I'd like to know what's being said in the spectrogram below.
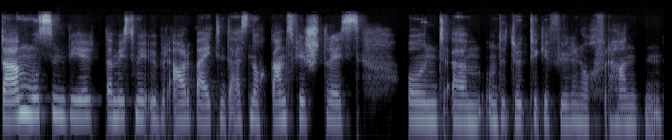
da müssen wir, da müssen wir überarbeiten, da ist noch ganz viel Stress und ähm, unterdrückte Gefühle noch vorhanden.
